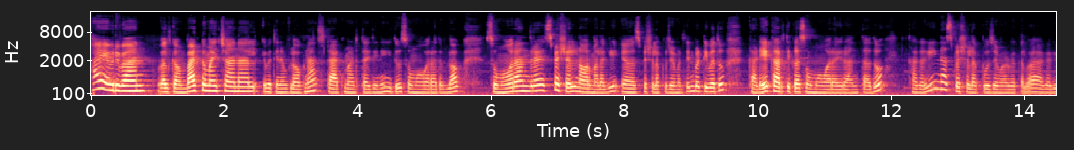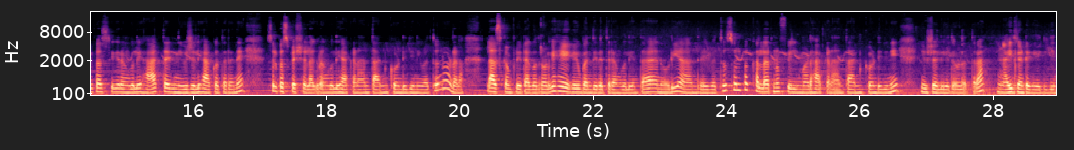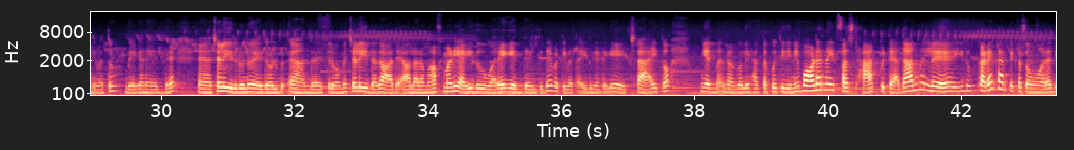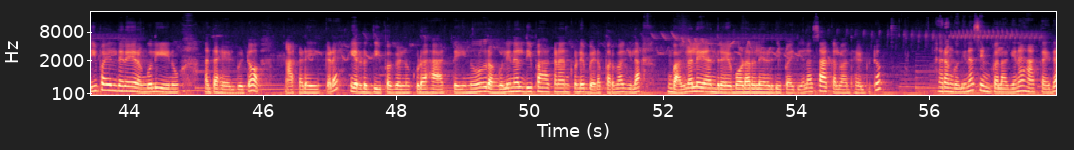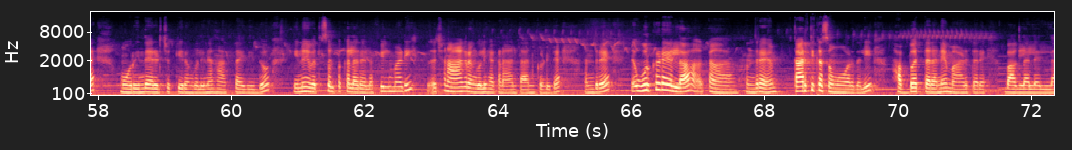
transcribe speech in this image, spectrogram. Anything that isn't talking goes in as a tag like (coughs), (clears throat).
Hi everyone welcome back to my channel ಇವತ್ತಿನ ವ್ಲಾಗ್ನ start ಮಾಡ್ತಾ ಇದ್ದೀನಿ. ಇದು ಸೋಮವಾರದ ವ್ಲಾಗ್ ಸೋಮವಾರ ಅಂದರೆ ಸ್ಪೆಷಲ್ ನಾರ್ಮಲಾಗಿ ಸ್ಪೆಷಲಾಗಿ ಪೂಜೆ ಮಾಡ್ತೀನಿ. ಬಟ್ ಇವತ್ತು ಕಡೆ ಕಾರ್ತಿಕ ಸೋಮವಾರ ಇರೋ ಅಂಥದ್ದು ಹಾಗಾಗಿ ಇನ್ನೂ ಸ್ಪೆಷಲಾಗಿ ಪೂಜೆ ಮಾಡಬೇಕಲ್ವ? ಹಾಗಾಗಿ ಫಸ್ಟಿಗೆ ರಂಗೋಲಿ ಹಾಕ್ತಾ ಇದ್ದೀನಿ ಯೂಶಲಿ ಹಾಕೋ ಥರನೇ ಸ್ವಲ್ಪ ಸ್ಪೆಷಲಾಗಿ ರಂಗೋಲಿ ಹಾಕೋಣ ಅಂತ ಅಂದ್ಕೊಂಡಿದ್ದೀನಿ ಇವತ್ತು. ನೋಡೋಣ. ಲಾಸ್ಟ್ ಕಂಪ್ಲೀಟ್ ಆಗೋದ್ರೊಳಗೆ ಹೇಗೆ ಬಂದಿರುತ್ತೆ ರಂಗೋಲಿ ಅಂತ ನೋಡಿ. ಅಂದರೆ ಇವತ್ತು ಸ್ವಲ್ಪ ಕಲರ್ನು ಫಿಲ್ ಮಾಡಿ ಹಾಕೋಣ ಅಂತ ಅಂದ್ಕೊಂಡಿದ್ದೀನಿ ಯೂಶಲಿ ಎದ್ದೋಳ ಥರ ಐದು ಗಂಟೆಗೆ ಎದ್ದಿದ್ದೀನಿ ಇವತ್ತು. ಬೇಗನೆ ಎದ್ದೆ. ಚಳಿ ಇದ್ರೂ ಎದ್ದೋಳು ಅಂದರೆ ಕೆಲವೊಮ್ಮೆ ಚಳಿ ಇದ್ದಾಗ ಅದೇ ಅಲಾರಾಮ್ ಆಫ್ ಮಾಡಿ ಐದೂವರೆಗೆ ಎದ್ದು ಹೇಳ್ತಿದ್ದೆ ಬಟ್ ಇವತ್ತು ಐದು ಗಂಟೆಗೆ ಹೆಚ್ಚಾಯಿತು ಆಯಿತು. ಬಂದು ರಂಗೋಲಿ ಹಾಕ್ತಾ ಕೂತಿದ್ದೀನಿ. ಬಾರ್ಡರ್ನ ಇದು ಫಸ್ಟ್ ಹಾಕಿಬಿಟ್ಟೆ. ಅದಾದಮೇಲೆ ಇದು ಕಡೆ ಕಾರ್ತಿಕ ಸೋಮವಾರ, ದೀಪ ಇಲ್ಲದೇ ರಂಗೋಲಿ ಏನು ಅಂತ ಹೇಳಿಬಿಟ್ಟು ಆ ಕಡೆ ಈ ಕಡೆ ಎರಡು ದೀಪಗಳನ್ನು ಕೂಡ ಹಾಕ್ತೆ. ಇನ್ನು ರಂಗೋಲಿನಲ್ಲಿ ದೀಪ ಹಾಕೋಣ ಅಂದ್ಕೊಂಡೆ ಬೇಡ ಪರವಾಗಿಲ್ಲ. ಬಾಗಿಲಲ್ಲೇ ಅಂದರೆ ಬಾರ್ಡರಲ್ಲೇ ಎರಡು ದೀಪ ಇದೆಯಲ್ಲ, ಸಾಕಲ್ವಾ ಅಂತ ಹೇಳಿಬಿಟ್ಟು ರಂಗೋಲಿನ ಸಿಂಪಲ್ ಆಗೇ ಹಾಕ್ತಾಯಿದ್ದೆ ಮೂರಿಂದ ಎರಡು ಚುಕ್ಕಿ ರಂಗೋಲಿನ ಹಾಕ್ತಾ ಇದ್ದಿದ್ದು. ಇನ್ನು ಇವತ್ತು ಸ್ವಲ್ಪ ಕಲರ್ ಎಲ್ಲ ಫಿಲ್ ಮಾಡಿ, ಚೆನ್ನಾಗಿ ರಂಗೋಲಿ ಹಾಕೋಣ ಅಂತ ಅಂದ್ಕೊಂಡಿದ್ದೆ ಅಂದರೆ ಊರ ಕಡೆ ಎಲ್ಲ ಅಂದರೆ ಕಾರ್ತಿಕ ಸೋಮವಾರದಲ್ಲಿ ಹಬ್ಬದ ಥರನೇ ಮಾಡ್ತಾರೆ. ಬಾಗ್ಲಲ್ಲೆಲ್ಲ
